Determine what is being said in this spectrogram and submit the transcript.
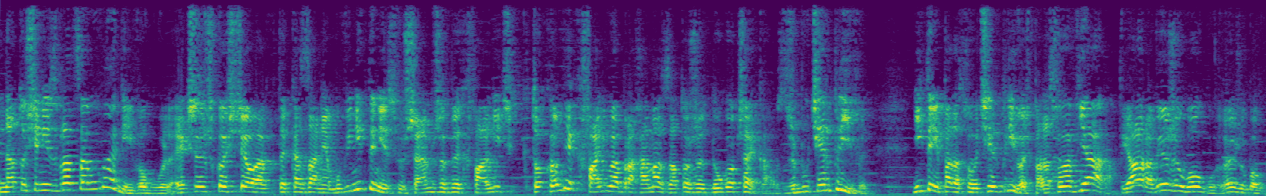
na to się nie zwraca uwagi w ogóle. Jak się też w kościołach te kazania mówi, nigdy nie słyszałem, żeby chwalić, ktokolwiek chwalił Abrahama za to, że długo czekał, że był cierpliwy. Nigdy nie pada słowo cierpliwość, pada słowa wiara. Wiara, wierzył Bogu, wierzył Bogu.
